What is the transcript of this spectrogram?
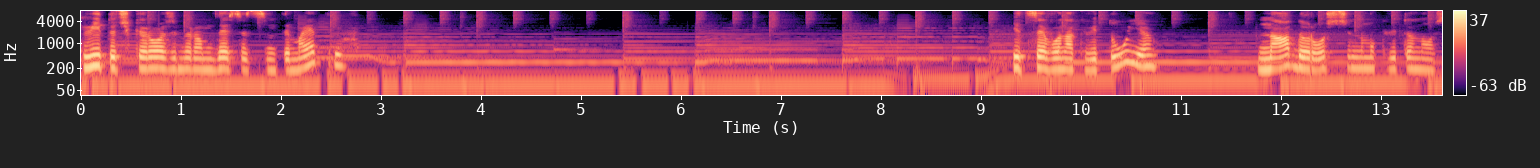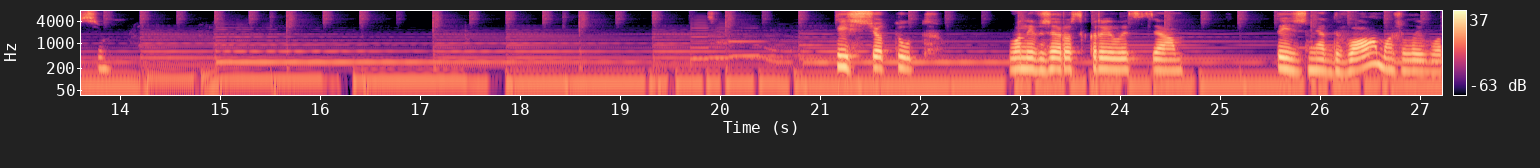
Квіточки розміром 10 сантиметрів. І це вона квітує на дорощеному квітоносі. Ті, що тут вони вже розкрилися тижня два, можливо,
